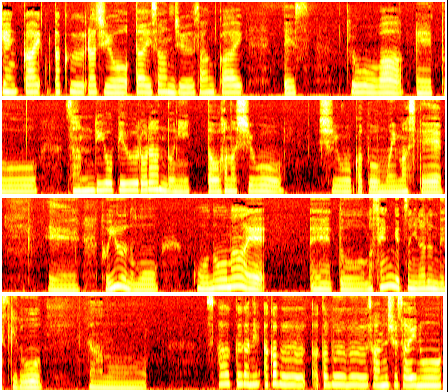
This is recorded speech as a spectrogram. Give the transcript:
限界オタクラジオ第33回です。今日はえっ、とサンリオピューロランドに行ったお話をしようかと思いまして、えーというのもこの前えっ、と、まあ、先月になるんですけどあのスパークがね赤部赤部さん主催の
